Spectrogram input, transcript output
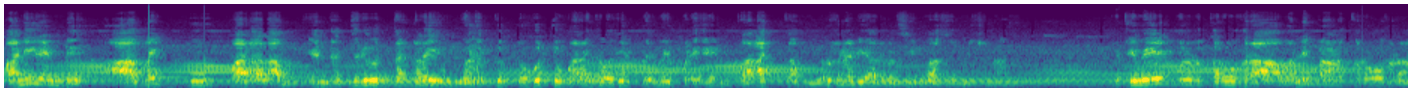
பனிரெண்டு அவை பாடலாம் என்ற திருவுத்தங்களை உங்களுக்கு தொகுத்து வழங்குவதில் பெருமைப்படுகிறேன். வணக்கம். முருகனடியார்கள் சீனிவாசன் விஸ்வநாத் வெற்றிவேல் முருடு கரோகரா வள்ளிமான கரோகரா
